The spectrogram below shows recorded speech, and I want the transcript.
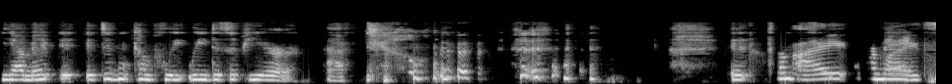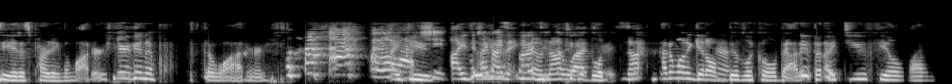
yeah, maybe it, it didn't completely disappear after, you know. it, I I see it as parting the waters. You're gonna part the waters. I do. She, I, I mean, you know, not to get not. I don't want to get all yeah. biblical about it, but I do feel like,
